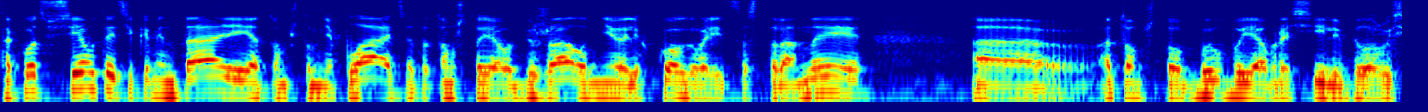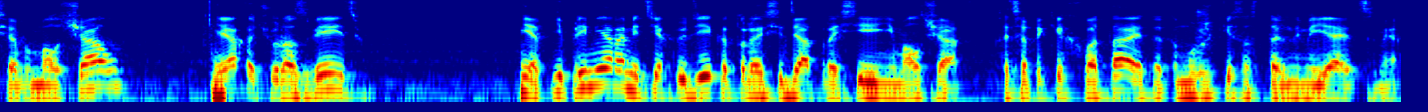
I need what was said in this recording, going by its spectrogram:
Так вот, все вот эти комментарии о том, что мне платят, о том, что я убежал, и мне легко говорить со стороны, э, о том, что был бы я в России или в Беларуси, я бы молчал, я хочу развеять нет, не примерами тех людей, которые сидят в России и не молчат. Хотя таких хватает, это мужики с остальными яйцами.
